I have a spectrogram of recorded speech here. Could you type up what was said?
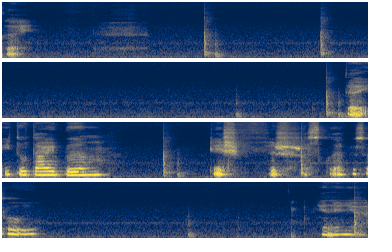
Okej. Okej, i tutaj bym jakieś wyższe sklepy zrobił. Nie, nie, nie.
